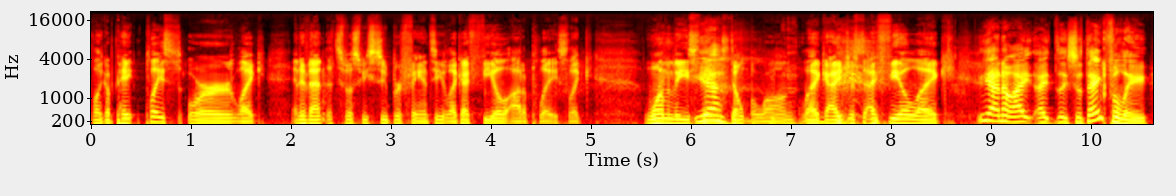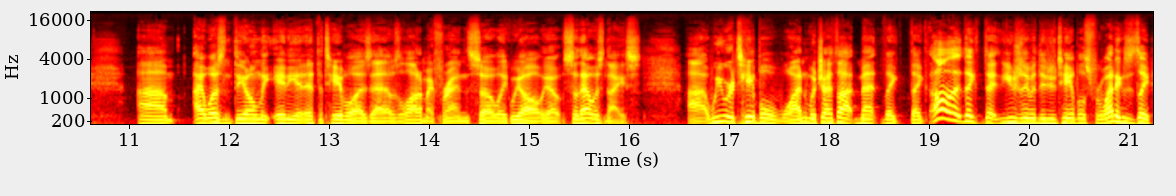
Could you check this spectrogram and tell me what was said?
like a pa- place or like an event that's supposed to be super fancy? Like I feel out of place. Like one of these things Yeah. don't belong. Like I just I feel like Yeah, no, I, I like so thankfully, um, I wasn't the only idiot at the table I was at. It was a lot of my friends. So like we all, you know, so that was nice. Uh, we were table one, which I thought meant like like oh like that usually when they do tables for weddings, it's like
